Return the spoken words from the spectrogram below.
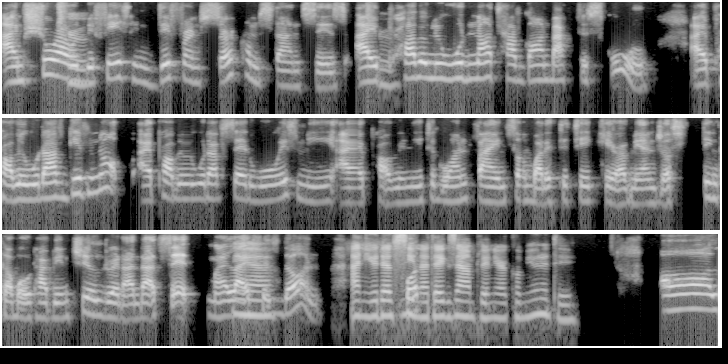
I'm sure True. i would be facing different circumstances. I True. probably would not have gone back to school I probably would have given up. I probably would have said, Woe is me. I probably need to go and find somebody to take care of me and just think about having children. And that's it. My life yeah. is done. And you'd have seen but, that example in your community all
